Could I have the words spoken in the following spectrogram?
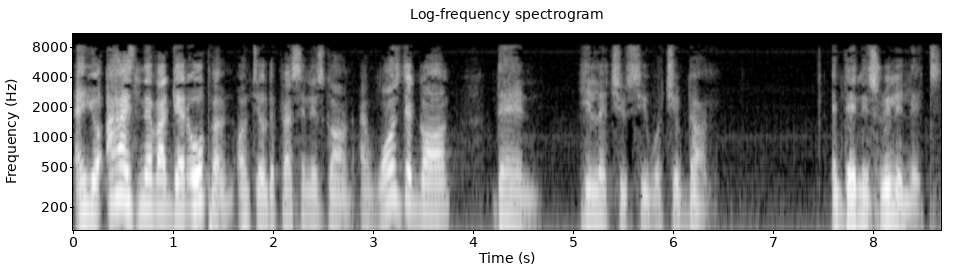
And your eyes never get open until the person is gone. And once they're gone, then he lets you see what you've done and then it's really late.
